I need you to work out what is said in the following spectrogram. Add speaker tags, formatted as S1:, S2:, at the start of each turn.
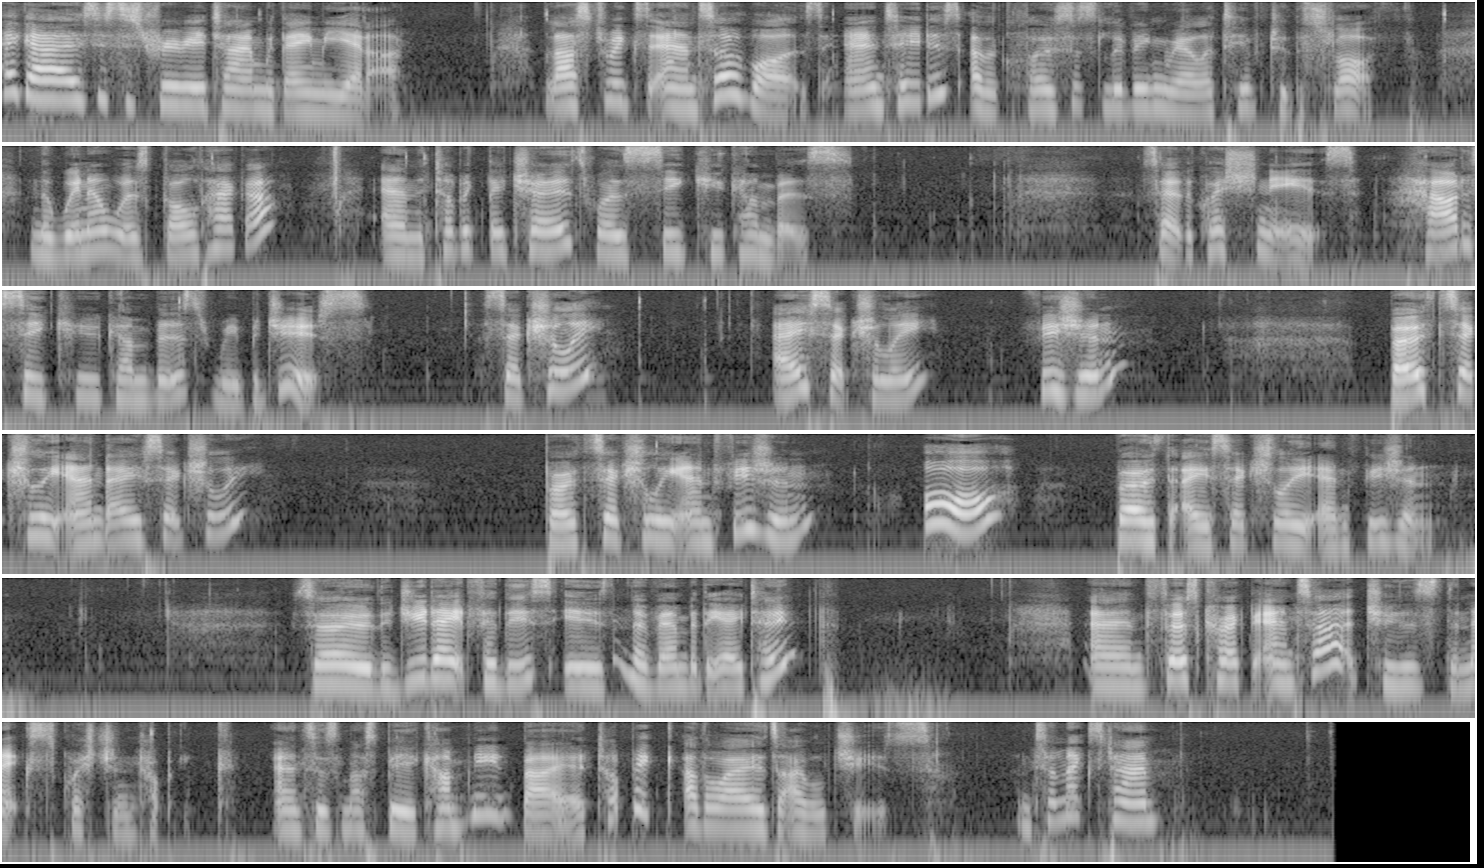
S1: Hey guys, this is Trivia Time with Amyetta. Last week's answer was anteaters are the closest living relative to the sloth. And the winner was Goldhacker, and the topic they chose was sea cucumbers. So the question is how do sea cucumbers reproduce? Sexually, asexually, fission, both sexually and asexually, both sexually and fission, or both asexually and fission. So the due date for this is November the 18th. And the first correct answer chooses the next question topic. Answers must be accompanied by a topic, otherwise I will choose. Until next time.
